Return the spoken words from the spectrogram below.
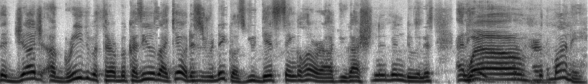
the judge agreed with her because he was like, yo, this is ridiculous. You did single her out. You guys shouldn't have been doing this. And well, he her the money.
